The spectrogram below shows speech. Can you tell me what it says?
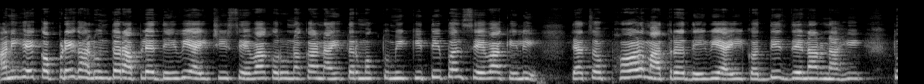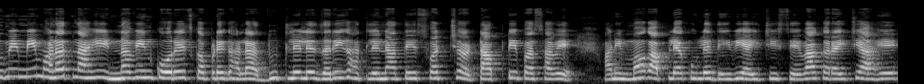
आणि हे कपडे घालून तर आपल्या देवी आईची सेवा करू नका नाहीतर मग तुम्ही किती पण सेवा केली त्याचं फळ मात्र देवी आई कधीच देणार नाही. तुम्ही मी म्हणत नाही नवीन कोरेच कपडे घाला धुतलेले जरी घातले ना ते स्वच्छ टापटीप असावे. आणि मग आपल्या कुलदेवी आईची सेवा करायची आहे.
